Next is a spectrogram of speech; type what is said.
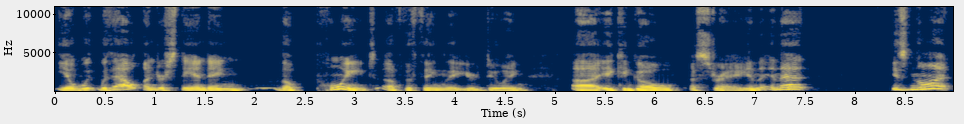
you know w- without understanding the point of the thing that you're doing, uh, it can go astray, and and that is not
